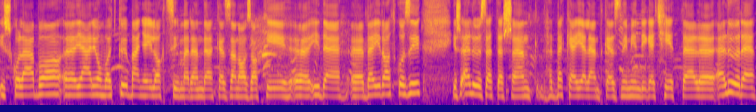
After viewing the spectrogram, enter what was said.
iskolába járjon, vagy kőbányai lakcímmel rendelkezzen az, aki ide beiratkozik, és előzetesen hát be kell jelentkezni mindig egy héttel előre.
